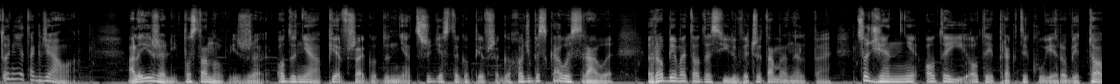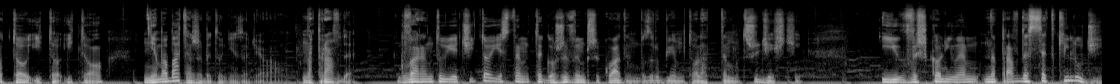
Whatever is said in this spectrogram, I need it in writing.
To nie tak działa. Ale jeżeli postanowisz, że od dnia pierwszego do dnia 31, choćby skały srały, robię metodę Silwy, czytam NLP, codziennie o tej i o tej praktykuję, robię to, to i to i to, nie ma bata, żeby to nie zadziałało. Naprawdę. Gwarantuję ci to, jestem tego żywym przykładem, bo zrobiłem to lat temu 30 i wyszkoliłem naprawdę setki ludzi.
